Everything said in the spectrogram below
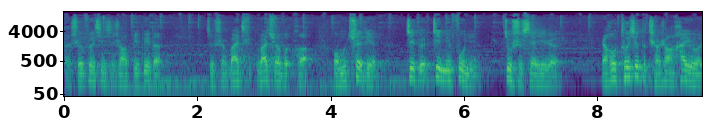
呃身份信息上比对的，就是完全完全吻合。我们确定这个这名妇女就是嫌疑人。然后同行的车上还有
